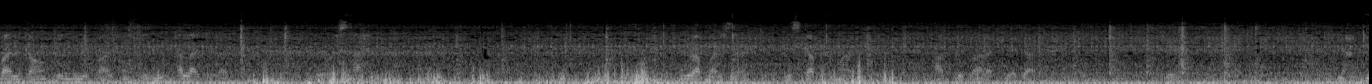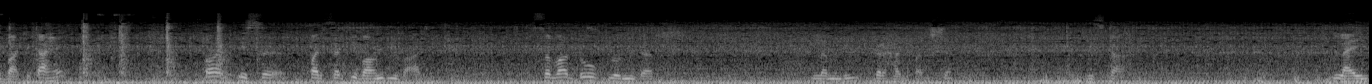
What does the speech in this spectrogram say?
बालिकाओं के लिए, बालकों के लिए अलग अलग व्यवस्था है। पूरा परिसर इसका भ्रमण आपके द्वारा किया जा रहा है। यहाँ की वाटिका है और इस परिसर की बाउंड्री वाल सवा दो किलोमीटर लंबी बृहद परिसर जिसका लाइव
